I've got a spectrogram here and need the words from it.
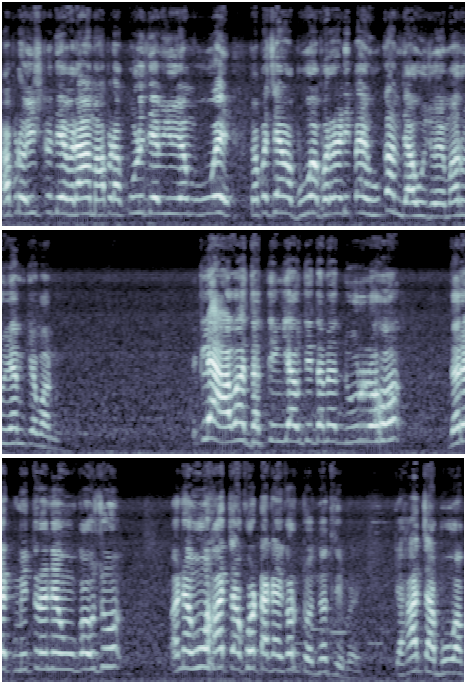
આપણો ઈષ્ટદેવ રામ, આપણા કુળદેવી એમ હોય, તો પછી આવા ભૂવા ભરાડી પાસે હુકામ જવું જોઈએ, મારું એમ કહેવાનું. એટલે આવા ધતિંગ્યાઓથી તમે દૂર રહો. દરેક મિત્રને હું કહું છું, અને હું સાચા ખોટા કાંઈ કરતો જ નથી ભાઈ. કે સાચા ભૂવા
